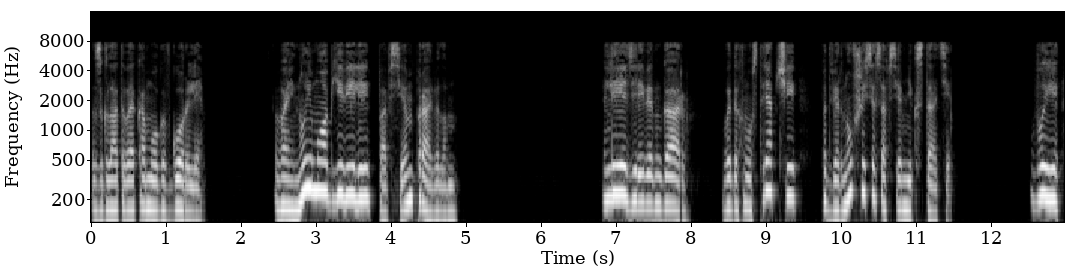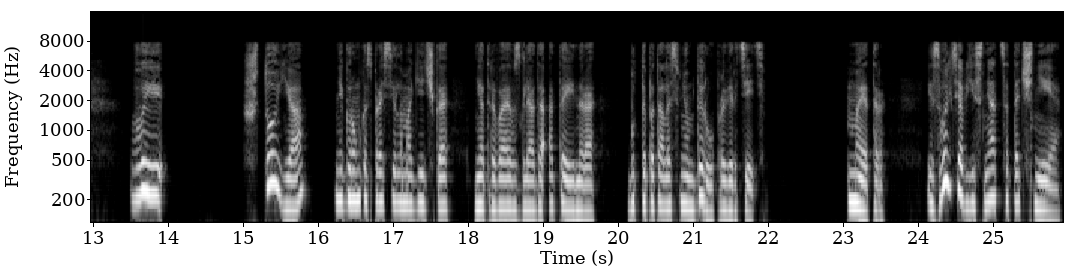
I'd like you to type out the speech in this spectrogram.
сглатывая комок в горле. Войну ему объявили по всем правилам. «Леди Ревенгар», — выдохнул Стряпчий, подвернувшийся совсем не кстати. «Вы... вы...» «Что я?» — негромко спросила магичка, не отрывая взгляда от Эйнера, будто пыталась в нем дыру провертеть. «Мэтр, извольте объясняться точнее.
